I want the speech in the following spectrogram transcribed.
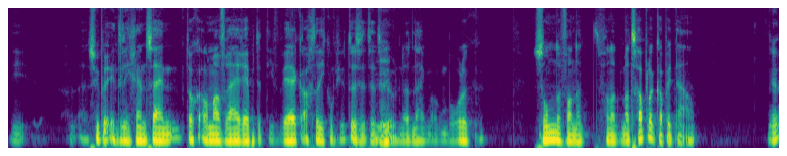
die eh, super intelligent zijn, toch allemaal vrij repetitief werk achter die computer zitten te Mhm. doen. Dat lijkt me ook een behoorlijk zonde van het, van het maatschappelijk kapitaal. Ja.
